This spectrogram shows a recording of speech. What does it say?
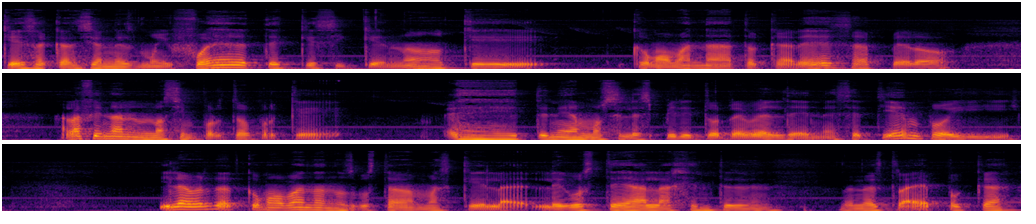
que esa canción es muy fuerte, que sí que no, que cómo van a tocar esa, pero a la final no nos importó porque eh, teníamos el espíritu rebelde en ese tiempo y, Y la verdad, como banda nos gustaba más que le guste a la gente de, nuestra época.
